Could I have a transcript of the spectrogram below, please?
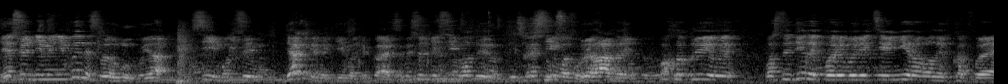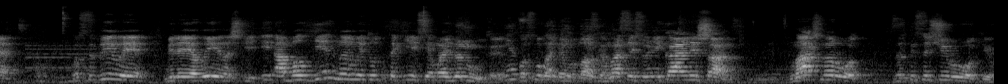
Я сьогодні мені винесли онуку, я всім оцим дядькам, які матюкаються, ми сьогодні 7 годин красиво з бригадою походили, посиділи, пореволюціонірували в кафе, посидили біля ялиночки. І обалденно ми тут такі всі майданути. Послухайте, будь ласка, у нас є унікальний шанс. Наш народ за тисячі років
